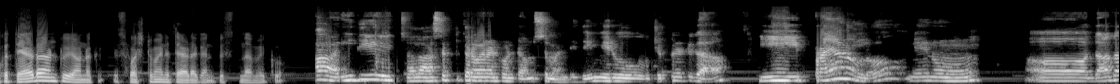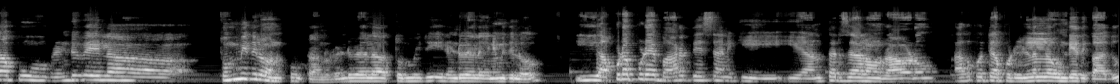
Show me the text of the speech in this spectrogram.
ఒక తేడా అంటూ ఏమైనా స్పష్టమైన తేడా కనిపిస్తుందా మీకు? ఇది చాలా ఆసక్తికరమైనటువంటి అంశం అండి ఇది. మీరు చెప్పినట్టుగా ఈ ప్రయాణంలో నేను ఆ దాదాపు రెండు వేల తొమ్మిదిలో అనుకుంటాను. రెండు వేల తొమ్మిది రెండు వేల ఎనిమిదిలో ఈ అప్పుడప్పుడే భారతదేశానికి ఈ అంతర్జాలం రావడం కాకపోతే అప్పుడు ఇళ్ళలో ఉండేది కాదు.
